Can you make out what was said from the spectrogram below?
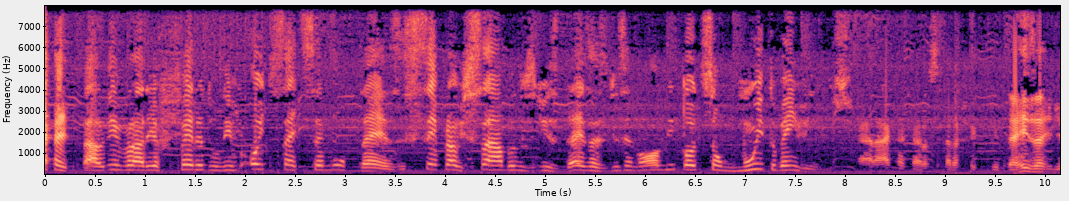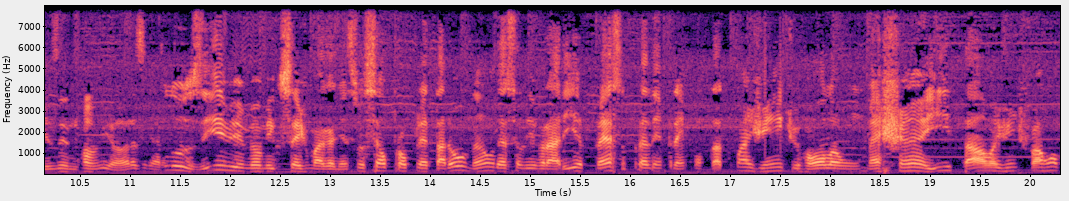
na livraria Feira do Livro 87C Montese, sempre aos sábados, de 10 às 19, todos são muito bem-vindos. Caraca, cara, os caras ficam de 10 às 19 horas, cara. Inclusive, meu amigo Sérgio Magalhães, se você é o proprietário ou não dessa livraria, peça para ele entrar em contato com a gente, rola um mechan aí e tal, a gente faz, uma,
